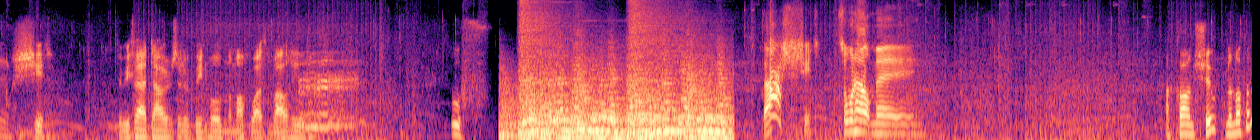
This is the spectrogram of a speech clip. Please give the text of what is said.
Oh shit. To be fair, Darren should have been holding them off whilst Val healed him. Oof. Ah shit! Someone help me! I can't shoot. No nothing.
